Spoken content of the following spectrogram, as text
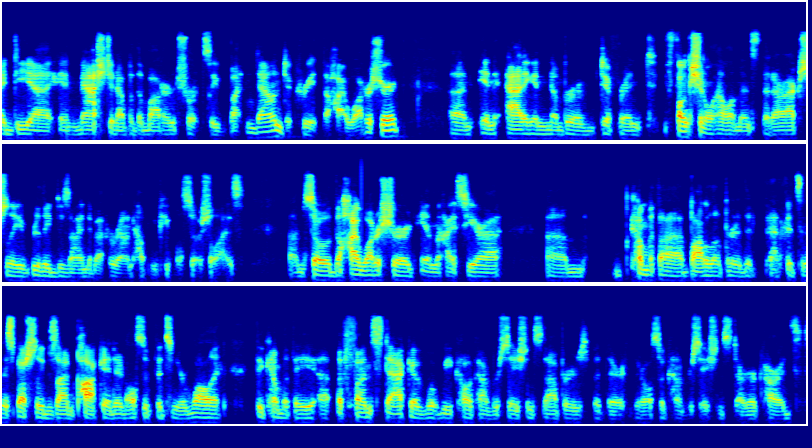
idea and mashed it up with a modern short sleeve button down to create the high water shirt um, in adding a number of different functional elements that are actually really designed about around helping people socialize. Um, so the high water shirt and the high Sierra um, come with a bottle opener that fits in a specially designed pocket. It also fits in your wallet. They come with a, a fun stack of what we call conversation stoppers, but they're they're also conversation starter cards.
